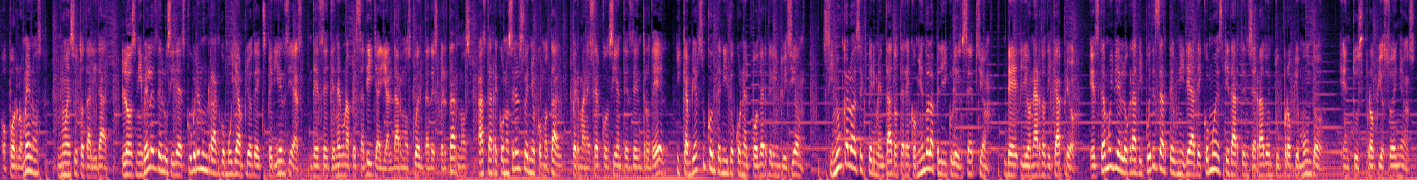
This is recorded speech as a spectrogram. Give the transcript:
o por lo menos no en su totalidad. Los niveles de lucidez cubren un rango muy amplio de experiencias, desde tener una pesadilla y al darnos cuenta despertarnos, hasta reconocer el sueño como tal, permanecer conscientes dentro de él y cambiar su contenido con el poder de la intuición. Si nunca lo has experimentado, te recomiendo la película Inception de Leonardo DiCaprio Está muy bien lograda y puedes darte una idea de cómo es quedarte encerrado en tu propio mundo, en tus propios sueños.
